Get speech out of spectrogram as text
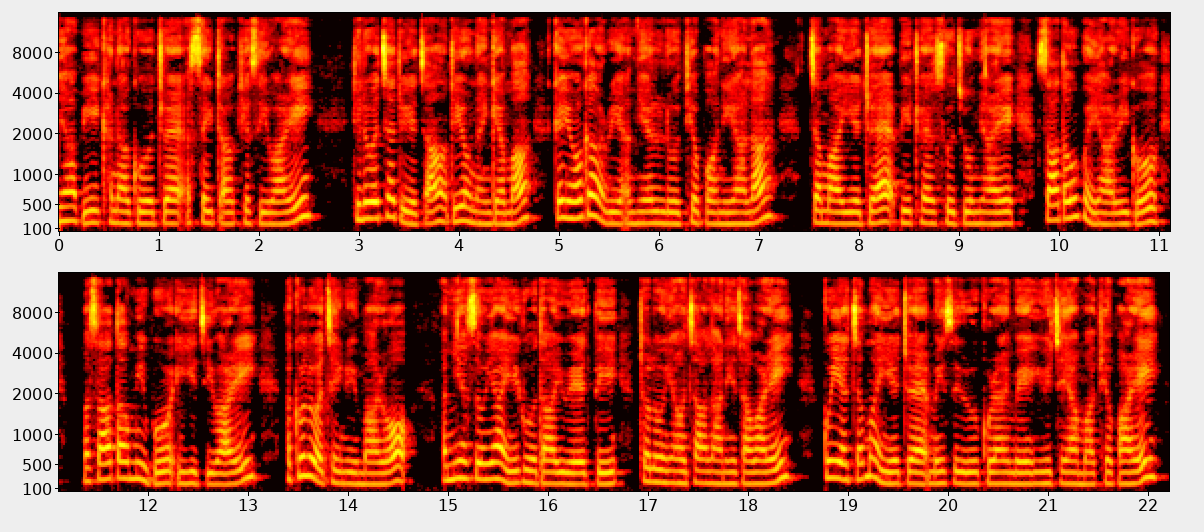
များပြီးခနာကိုအတွက်အစိတ်တောက်ဖြစ်စေပါတယ်။ဒီလိုအချက်တွေကြောင့်တရုတ်နိုင်ငံမှာကယောဂတွေအမြဲလိုဖြစ်ပေါ်နေရလား။ကျမရဲ့အတွက်ဘေးထွက်ဆိုးကျိုးများတဲ့စားသုံးပယ်ရာတွေကိုမစားတော့မိဖို့အရေးကြီးပါတယ်။အခုလိုအချိန်တွေမှာတော့အမြင့်ဆုံးရရေးကိုသာရွေးပြီးထလုံးရောင်ချလာနေကြပါတယ်။ကိုယ့်ရဲ့ကျမရဲ့အတွက်မိတ်ဆွေတို့ကိုယ်တိုင်ပဲရွေးချယ်ရမှာဖြစ်ပါတယ်။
